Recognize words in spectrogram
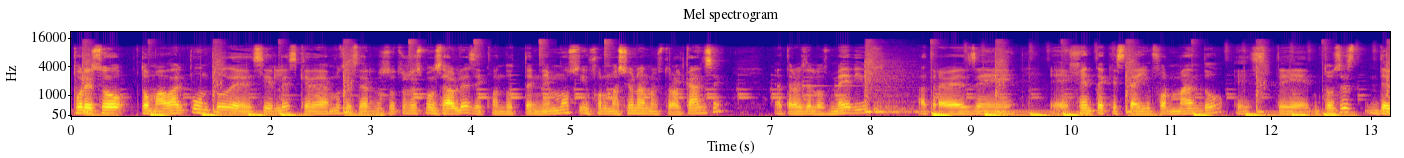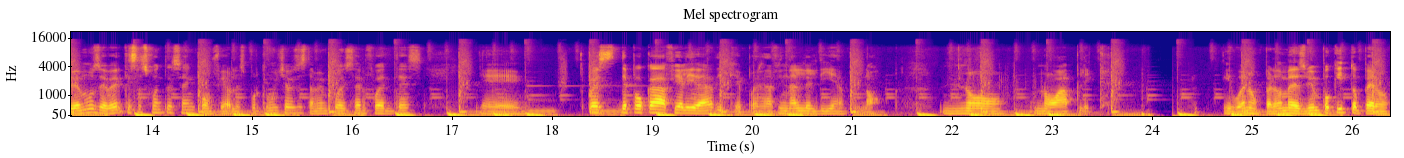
por eso tomaba el punto de decirles que debemos de ser nosotros responsables de cuando tenemos información a nuestro alcance, a través de los medios, a través de eh, gente que está informando, este, entonces debemos de ver que esas fuentes sean confiables, porque muchas veces también pueden ser fuentes eh, pues de poca fiabilidad y que pues al final del día no, no, no aplica. Y bueno, perdón, me desvío un poquito, pero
